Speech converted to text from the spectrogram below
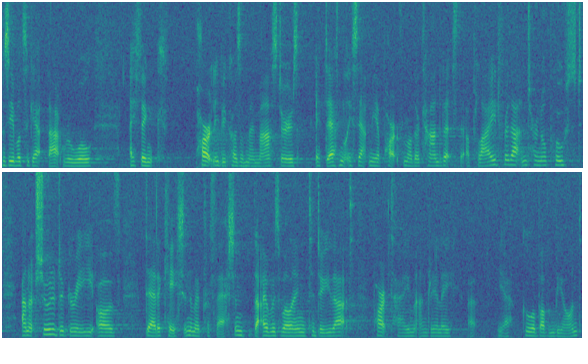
was able to get that role, I think, partly because of my master's. It definitely set me apart from other candidates that applied for that internal post, and it showed a degree of dedication to my profession that I was willing to do that part-time and really, uh, yeah, go above and beyond.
